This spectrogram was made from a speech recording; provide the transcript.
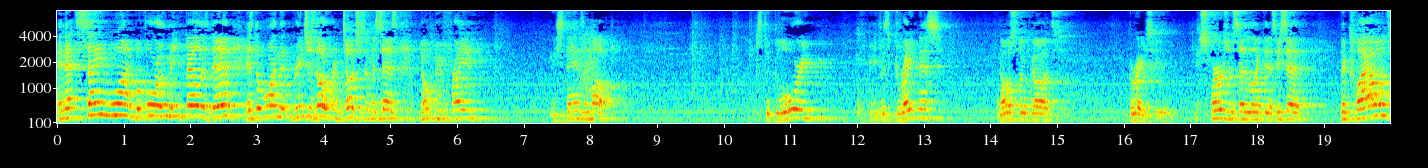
and that same one before whom he fell as dead is the one that reaches over and touches him and says, Don't be afraid. And he stands him up. It's the glory of his greatness and also God's grace here. Spurgeon said it like this He said, The clouds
